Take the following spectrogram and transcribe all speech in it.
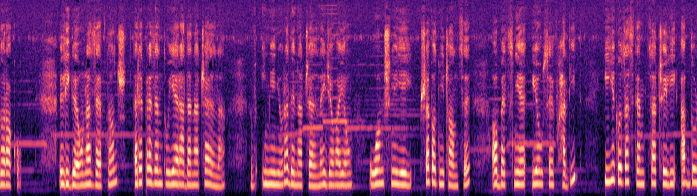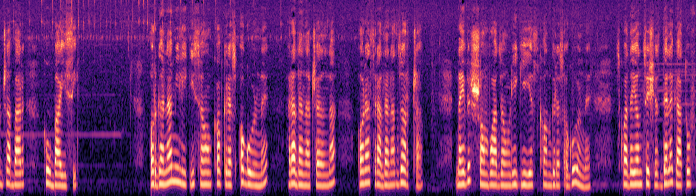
roku. Ligę na zewnątrz reprezentuje Rada Naczelna. W imieniu Rady Naczelnej działają łącznie jej przewodniczący, obecnie Józef Hadid i jego zastępca, czyli Abdul Jabbar Kubaisi. Organami ligi są Kongres Ogólny, Rada Naczelna oraz Rada Nadzorcza. Najwyższą władzą ligi jest Kongres Ogólny, składający się z delegatów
